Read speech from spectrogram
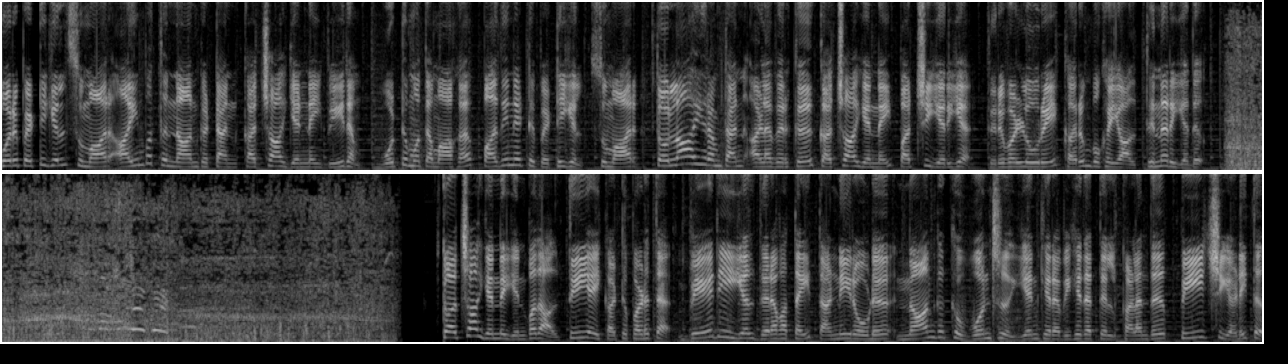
ஒரு பெட்டியில் சுமார் ஐம்பத்து நான்கு டன் கச்சா எண்ணெய் வீதம் ஒட்டுமொத்தமாக பதினெட்டு பெட்டியில் சுமார் தொள்ளாயிரம் டன் அளவிற்கு கச்சா எண்ணெய் பற்றி எரிய திருவள்ளூரே கரும்புகையால் திணறியது. கச்சா எண்ணெய் என்பதால் தீயை கட்டுப்படுத்த வேதியியல் திரவத்தை தண்ணீரோடு நான்குக்கு ஒன்று என்கிற விகிதத்தில் கலந்து பீச்சி அடித்து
